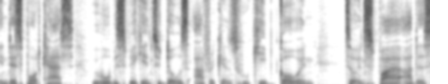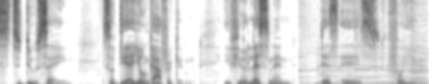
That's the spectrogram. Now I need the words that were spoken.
In this podcast, we will be speaking to those Africans who keep going to inspire others to do same. So, dear young African, if you're listening, this is for you.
